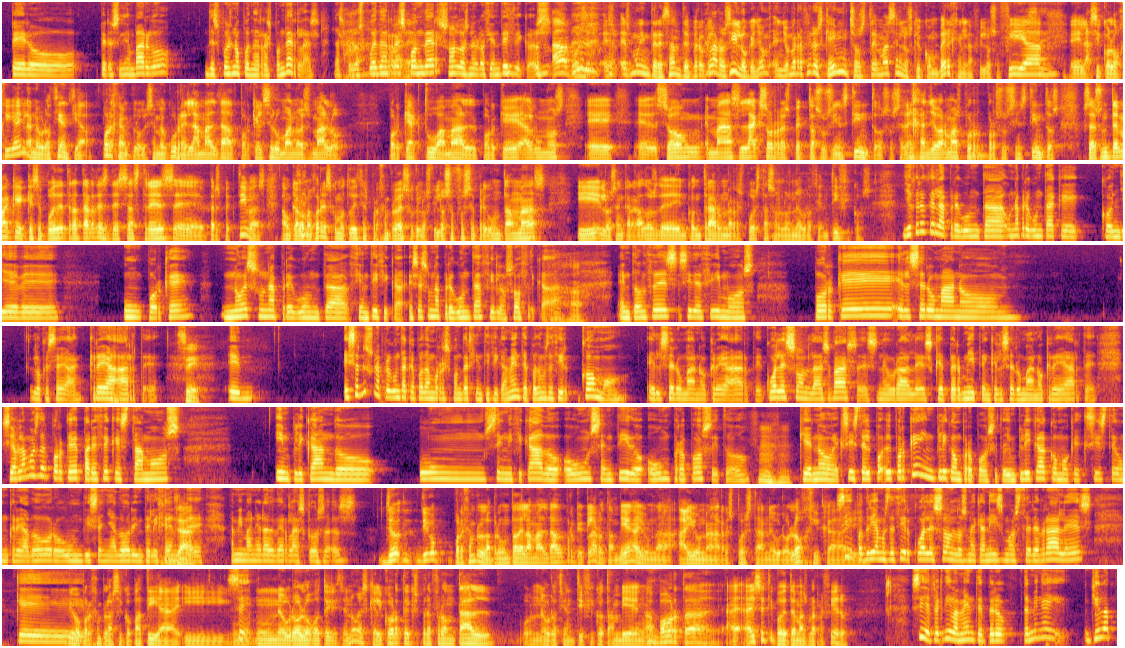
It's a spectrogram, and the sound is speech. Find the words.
pero, pero sin embargo después no pueden responderlas. Las que los Ah, pueden vale. responder son los neurocientíficos. Ah, pues es, es- es muy interesante, pero claro, sí, lo que yo, yo me refiero es que hay muchos temas en los que convergen la filosofía, Sí. eh, la psicología y la neurociencia. Por ejemplo, se me ocurre la maldad, por qué el ser humano es malo, por qué actúa mal, por qué algunos eh, eh, son más laxos respecto a sus instintos o se dejan llevar más por, por sus instintos. O sea, es un tema que, que se puede tratar desde esas tres eh, perspectivas, aunque a lo mejor es como tú dices, por ejemplo, eso, que los filósofos se preguntan más y los encargados de encontrar una respuesta son los neurocientíficos. Yo creo que la pregunta, una pregunta que conlleve un por qué, no es una pregunta científica, esa es una pregunta filosófica. Ajá. Entonces, si decimos, ¿por qué el ser humano, lo que sea, crea arte? Sí. Eh, esa no es una pregunta que podamos responder científicamente. Podemos decir cómo el ser humano crea arte, cuáles son las bases neurales que permiten que el ser humano cree arte. Si hablamos del por qué, parece que estamos implicando un significado o un sentido o un propósito que no existe. El, po- el por qué implica un propósito, implica como que existe un creador o un diseñador inteligente, Ya. a mi manera de ver las cosas. Yo digo, por ejemplo, la pregunta de la maldad, porque claro, también hay una, hay una respuesta neurológica. Sí, y- podríamos decir cuáles son los mecanismos cerebrales que... Digo, por ejemplo, la psicopatía y un, Sí. un neurólogo te dice, no, es que el córtex prefrontal, un neurocientífico Mm. también aporta. A, a ese tipo de temas me refiero. Sí, efectivamente, pero también hay... Yo la...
